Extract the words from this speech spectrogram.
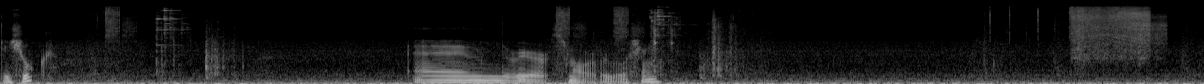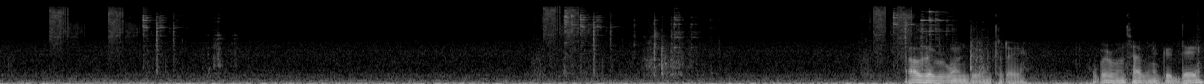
The shook. And the rear small rubber bushing. How's everyone doing today? Hope everyone's having a good day.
